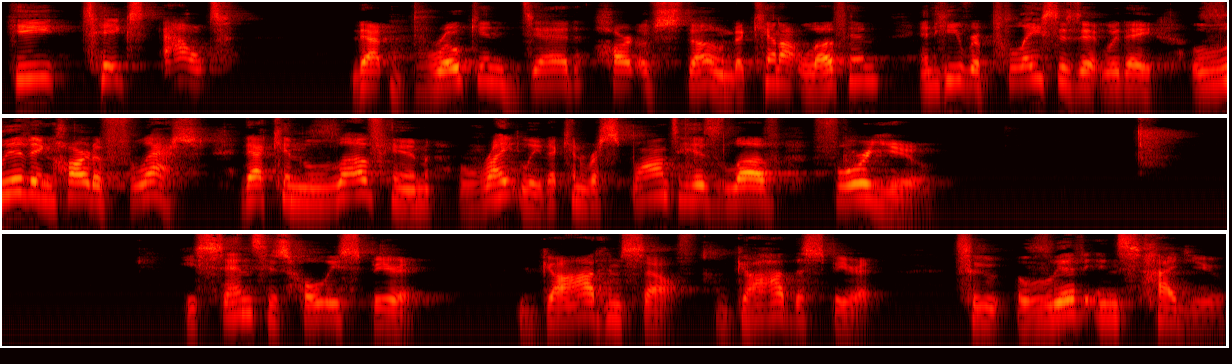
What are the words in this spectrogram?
He takes out that broken, dead heart of stone that cannot love him, and he replaces it with a living heart of flesh that can love him rightly, that can respond to his love for you. He sends his Holy Spirit, God Himself, God the Spirit, to live inside you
